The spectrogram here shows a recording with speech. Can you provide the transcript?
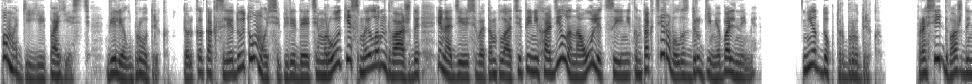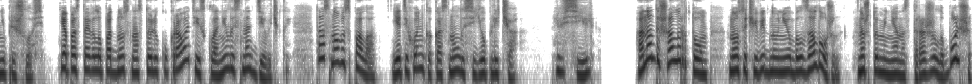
«Помоги ей поесть», — велел Бродрик. «Только как следует умойся перед этим руки с мылом дважды, и, надеюсь, в этом платье ты не ходила на улице и не контактировала с другими больными». «Нет, доктор Бродрик». Просить дважды не пришлось. Я поставила поднос на столик у кровати и склонилась над девочкой. Та снова спала. Я тихонько коснулась ее плеча. «Люсиль». Она дышала ртом, нос, очевидно, у нее был заложен. Но что меня насторожило больше,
